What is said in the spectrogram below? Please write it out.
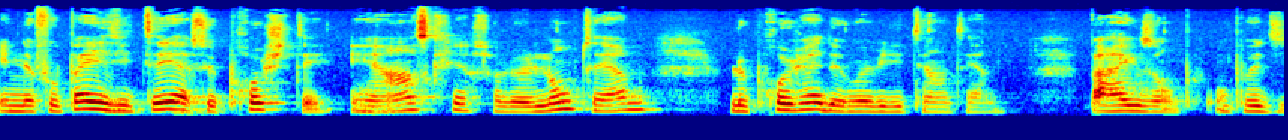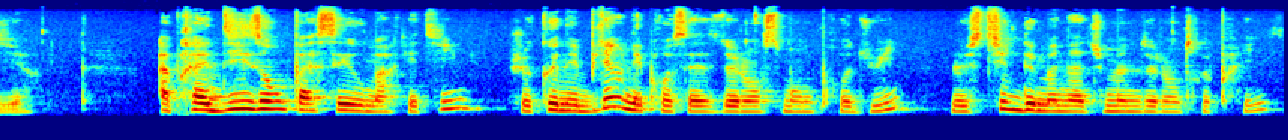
Il ne faut pas hésiter à se projeter et à inscrire sur le long terme le projet de mobilité interne. Par exemple, on peut dire Après 10 ans passés au marketing, je connais bien les process de lancement de produits, le style de management de l'entreprise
